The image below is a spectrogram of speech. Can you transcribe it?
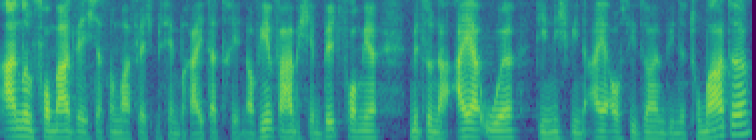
anderen Format werde ich das nochmal vielleicht ein bisschen breiter treten. Auf jeden Fall habe ich hier ein Bild vor mir mit so einer Eieruhr, die nicht wie ein Ei aussieht, sondern wie eine Tomate.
